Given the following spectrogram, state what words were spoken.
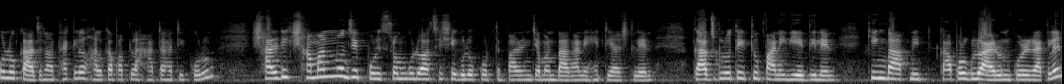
কোনো কাজ না থাকলেও হালকা পাতলা হাঁটাহাঁটি করুন। শারীরিক সামান্য যে পরিশ্রমগুলো আছে, সেগুলো করতে পারেন, যেমন বাগানে হেঁটে আসলেন, গাছগুলোতে একটু পানি দিয়ে দিলেন, কিংবা আপনি কাপড়গুলো আয়রন করে রাখলেন,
